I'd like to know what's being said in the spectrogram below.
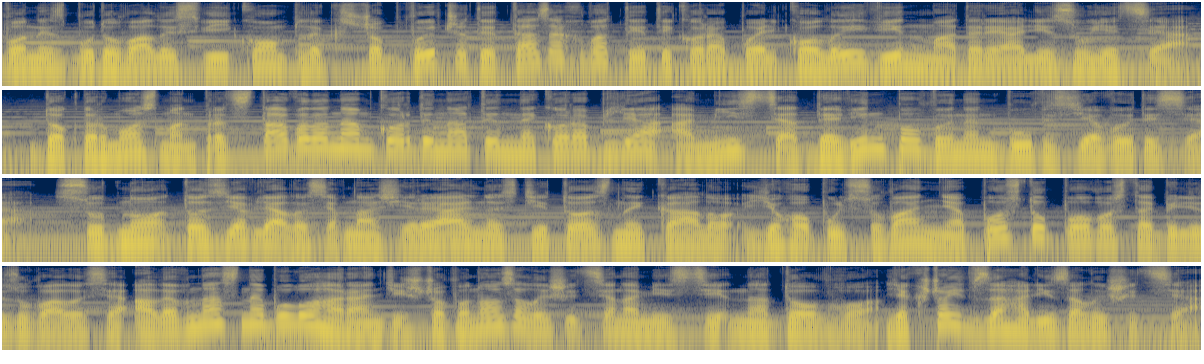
Вони збудували свій комплекс, щоб вивчити та захватити корабель, коли він матеріалізується. Доктор Мосман представила нам координати не корабля, а місця, де він повинен був з'явитися. Судно то з'являлося в нашій реальності, то зникало. Його пульсування поступово стабілізувалося, але в нас не було гарантій, що воно залишиться на місці надовго, якщо й взагалі залишиться.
